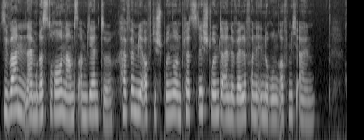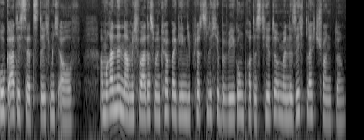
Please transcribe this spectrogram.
Sie waren in einem Restaurant namens Ambiente, half er mir auf die Sprünge und plötzlich strömte eine Welle von Erinnerungen auf mich ein. Ruckartig setzte ich mich auf. Am Rande nahm ich wahr, dass mein Körper gegen die plötzliche Bewegung protestierte und meine Sicht leicht schwankte.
